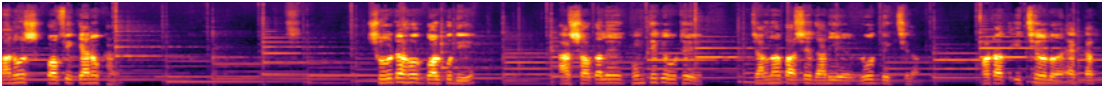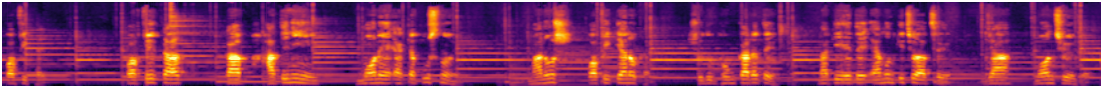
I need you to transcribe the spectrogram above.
মানুষ কফি কেন খায়? শুরুটা হোক গল্প দিয়ে, আর সকালে ঘুম থেকে উঠে জানলার পাশে দাঁড়িয়ে রোদ দেখছিলাম। হঠাৎ ইচ্ছে হলো এক কাপ কফি খাই। কফির কাপ কাপ হাতে নিয়ে মনে একটা প্রশ্ন মানুষ কফি কেন খায়? শুধু ঘুম কাটাতে? নাকি এতে এমন কিছু আছে যা মন ছুঁয়ে যায়?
